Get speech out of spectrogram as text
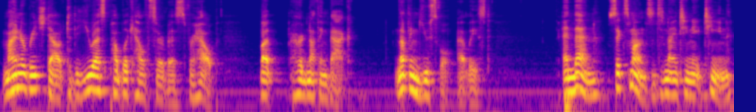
Miner reached out to the U.S. Public Health Service for help, but heard nothing back. Nothing useful, at least. And then, six months into 1918,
